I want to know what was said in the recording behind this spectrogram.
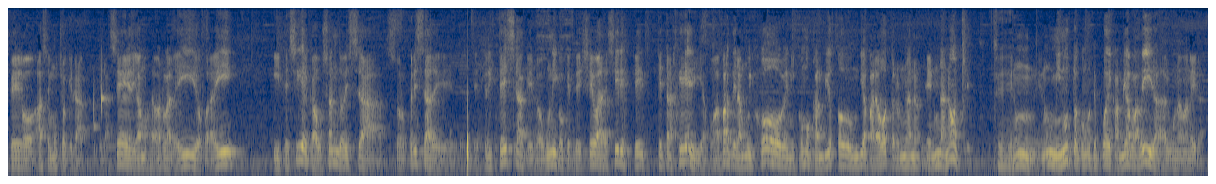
pero hace mucho que la, que la sé, digamos, de haberla leído por ahí, y te sigue causando esa sorpresa de, de tristeza que lo único que te lleva a decir es que qué tragedia, porque aparte era muy joven y cómo cambió todo de un día para otro en una, en una noche, Sí. en, un, en un minuto, cómo te puede cambiar la vida de alguna manera.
